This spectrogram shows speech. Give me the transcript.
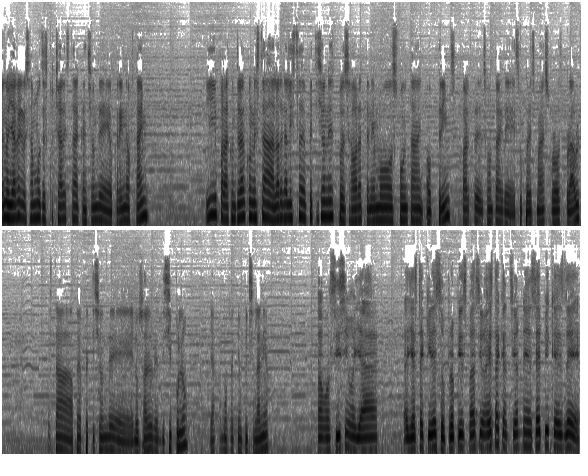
Bueno, ya regresamos de escuchar esta canción de Ocarina of Time. Y para continuar con esta larga lista de peticiones, pues ahora tenemos Fountain of Dreams, parte del soundtrack de Super Smash Bros. Brawl. Esta fue petición del usuario del discípulo, ya famoso aquí en Pixelania. famosísimo ya ya hasta quiere su propio espacio esta canción es épica es de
